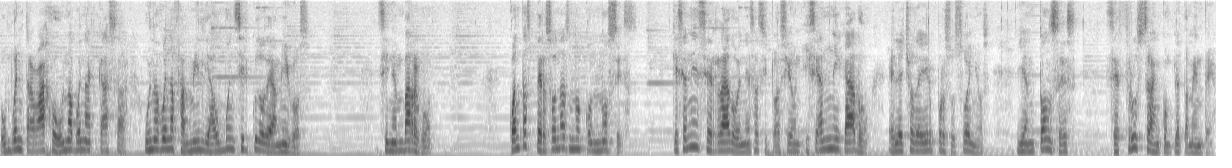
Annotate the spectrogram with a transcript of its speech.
un buen trabajo, una buena casa, una buena familia, un buen círculo de amigos. Sin embargo, ¿cuántas personas no conoces que se han encerrado en esa situación y se han negado el hecho de ir por sus sueños y entonces se frustran completamente?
